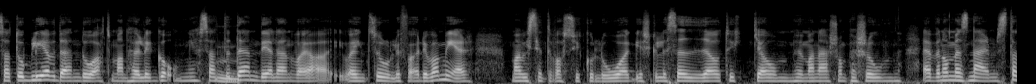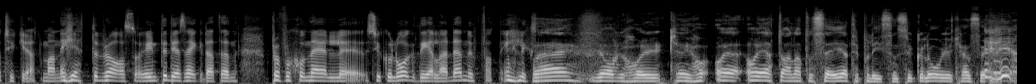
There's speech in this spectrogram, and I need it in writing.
Så att då blev det ändå att man höll igång. Så att den delen var jag, var jag inte så orolig för. Det var mer, man visste inte vad psykologer skulle säga och tycka om hur man är som person. Även om ens närmsta tycker att man är jättebra så är inte det säkert att en professionell eh, psykolog delar den uppfattningen. Liksom. Nej, jag har, ju, kan ju ha, har ett och annat att säga till polisen, psykologer kan jag säga,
